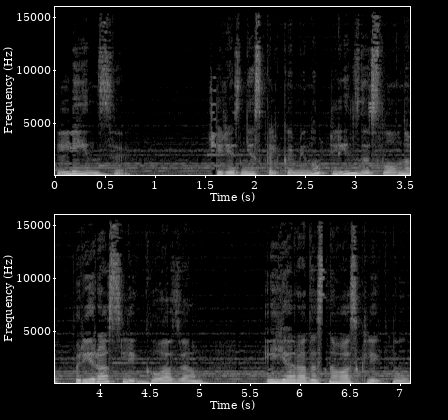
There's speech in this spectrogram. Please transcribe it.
линзы. Через несколько минут линзы словно приросли к глазам, и я радостно воскликнул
